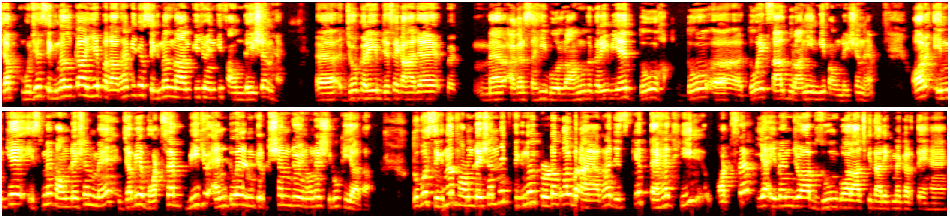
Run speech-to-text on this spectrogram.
जब मुझे सिग्नल का ये पता था कि जो सिग्नल नाम की जो इनकी फाउंडेशन है जो करीब जैसे कहा जाए मैं अगर सही बोल रहा हूँ तो करीब ये दो दो दो एक साल पुरानी इनकी फाउंडेशन है। और इनके, इसमें फाउंडेशन में जब ये व्हाट्सएप भी जो एंड टू एंड एनक्रिप्शन जो इन्होंने शुरू किया था तो वो सिग्नल फाउंडेशन ने सिग्नल प्रोटोकॉल बनाया था, जिसके तहत ही व्हाट्सएप या इवन जो आप जूम कॉल आज की तारीख में करते हैं,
